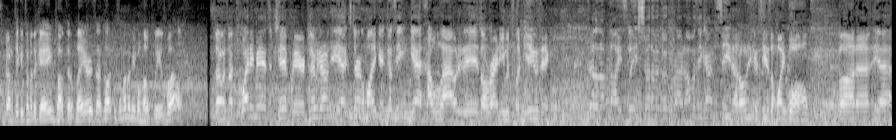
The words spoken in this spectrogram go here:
So going to take in some of the game, talk to the players, and talk to some other people hopefully as well. So it's about 20 minutes of tip here. Let me down the external mic and just so you can get how loud it is already with the music. Filling up nicely, should have a good crowd. Obviously you can't see that, all you can see is a white wall. But uh, yeah,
